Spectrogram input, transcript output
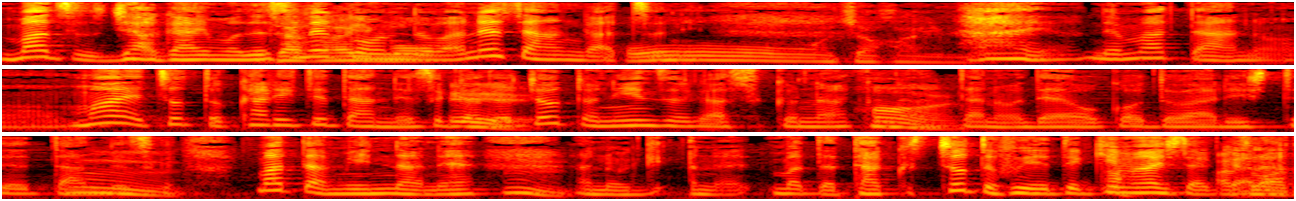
まずじゃがいもですね、今度はね、3月に。おー、じゃがいも。はい。で、また、あの、前ちょっと借りてたんですけど、ええちょっと人数が少なくなったので、お断りしてたんですけど、うんまたみんなね、うんあの、またたく、ちょっと増えてきましたから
